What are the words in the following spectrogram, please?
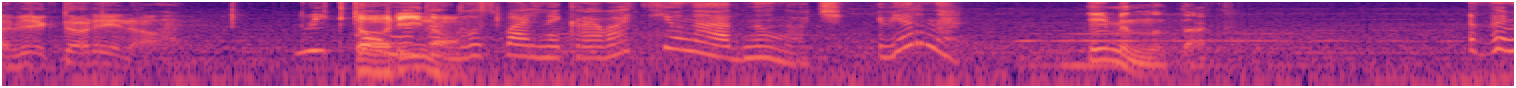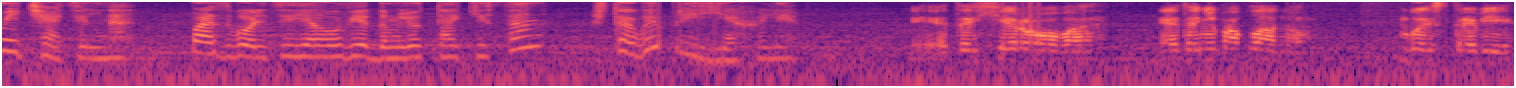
Викторино. Комната Викторино. с двуспальной кроватью на одну ночь, верно? Именно так. Замечательно. Позвольте я уведомлю Таки-сан, что вы приехали. Это херово. Это не по плану. Быстро, Ви,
